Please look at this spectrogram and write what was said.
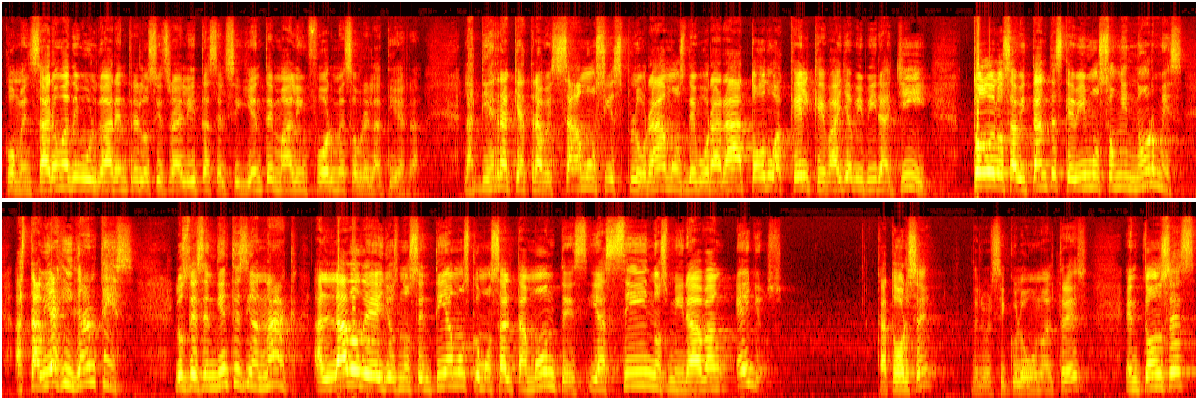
comenzaron a divulgar entre los israelitas el siguiente mal informe sobre la tierra. La tierra que atravesamos y exploramos devorará a todo aquel que vaya a vivir allí. Todos los habitantes que vimos son enormes. Hasta había gigantes. Los descendientes de Anak, al lado de ellos nos sentíamos como saltamontes y así nos miraban ellos. 14, del versículo 1 al 3. Entonces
